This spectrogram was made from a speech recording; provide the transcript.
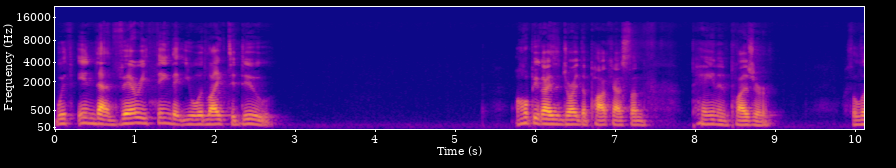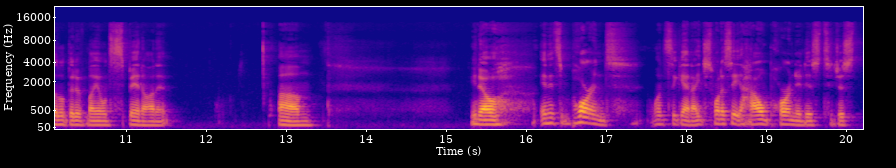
within that very thing that you would like to do. I hope you guys enjoyed the podcast on pain and pleasure with a little bit of my own spin on it. Um, you know, and it's important once again, I just want to say how important it is to just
